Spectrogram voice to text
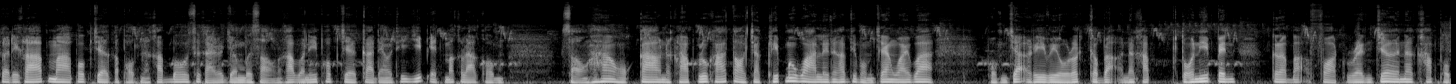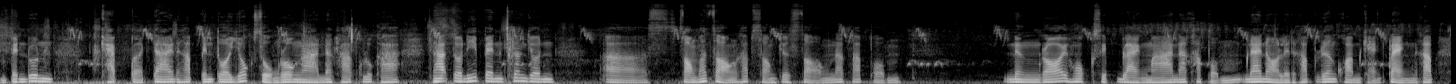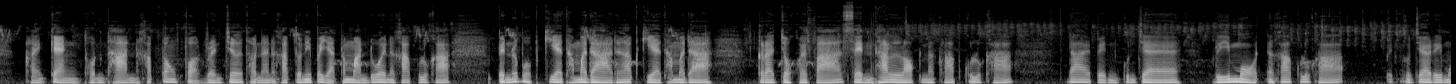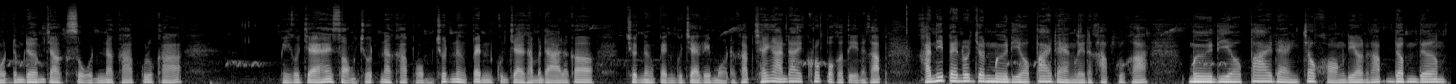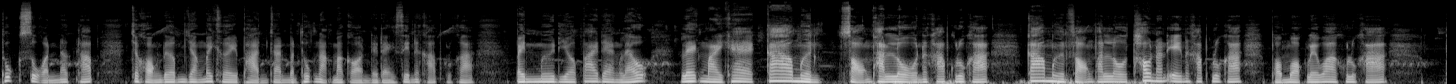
สวัสดีครับ มาพบเจอกับผมนะครับโบสกายรถยนต์เบอร์สองนะครับวันนี้พบเจอกันในวันที่ 21 มกราคม 2569 นะครับลูกค้าต่อจากคลิปเมื่อวานเลยนะครับ ที่ผมแจ้งไว้ว่า ผมจะรีวิวรถกระบะนะครับ ตัวนี้เป็นกระบะ Ford Ranger นะครับ ผมเป็นรุ่นแคปเปิดได้นะครับ เป็นตัวยกสูงโรงงานนะครับ ลูกค้านะตัวนี้เป็นเครื่องยนต์เอ่อ2002 ครับ 2.2 นะครับผม 160 แรงม้านะครับผมแน่นอนเลยนะครับ เรื่องความแข็งแกร่งนะครับแข็งแกร่งทนทานนะครับต้อง Ford Ranger เท่านั้นนะครับ ตัวนี้ประหยัดน้ำมันด้วยนะครับคุณลูกค้าเป็นระบบเกียร์ธรรมดานะครับ เกียร์ธรรมดา กระจกไฟฟ้าเซ็นทรัลล็อกนะครับ คุณลูกค้าได้เป็นกุญแจรีโมทนะครับ คุณลูกค้าเป็นกุญแจรีโมทเดิมๆจากศูนย์นะครับ คุณลูกค้า มีกุญแจให้ 2 ชุดนะครับผมชุดหนึ่งเป็นกุญแจธรรมดาแล้วก็ชุดหนึ่งเป็นกุญแจรีโมทนะครับใช้งานได้ครบปกตินะครับคันนี้เป็นรถยนต์มือเดียวป้ายแดงเลยนะครับลูกค้ามือเดียวป้ายแดงเจ้าของเดียวนะครับเดิมๆทุกส่วนนะครับเจ้าของเดิมยังไม่เคยผ่านการบรรทุกหนักมาก่อนใดๆสิ้นนะครับลูกค้าเป็นมือเดียวป้ายแดงแล้วเลขไม่แค่ 92,000 โลนะครับคุณลูกค้า 92,000 โลเท่านั้นเองนะครับคุณลูกค้าผมบอกเลยว่าคุณลูกค้า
